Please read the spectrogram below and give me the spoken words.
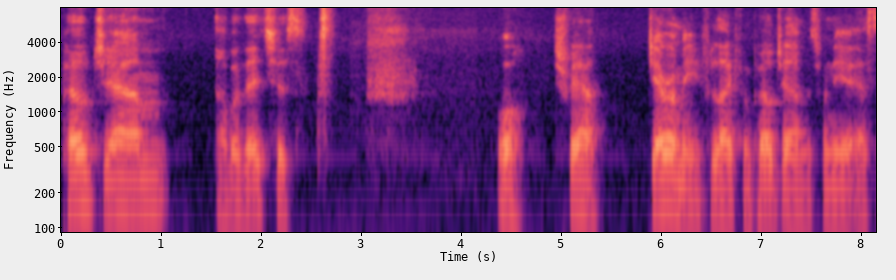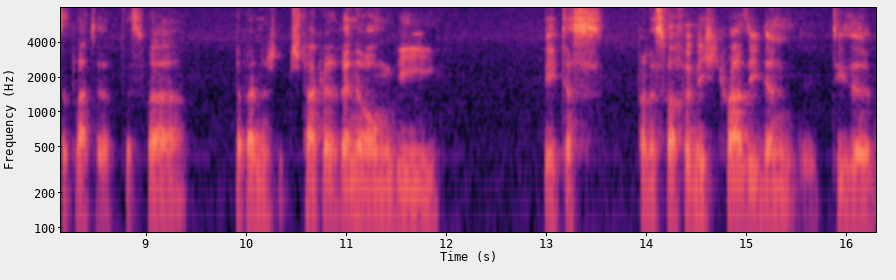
Pearl Jam, aber welches? Oh, schwer. Jeremy vielleicht von Pearl Jam, das war ihre erste Platte. Das war, ich habe eine starke Erinnerung, wie, wie das, weil das war für mich quasi dann diese,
